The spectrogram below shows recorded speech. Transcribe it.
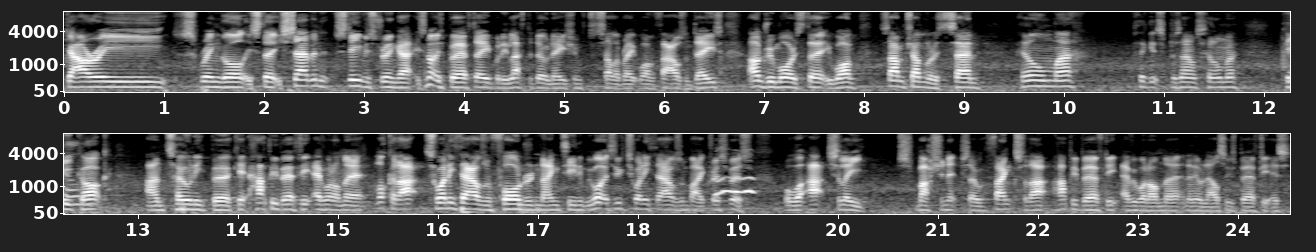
Gary Springle is 37. Stephen Stringer, it's not his birthday, but he left a donation to celebrate 1,000 days. Andrew Moore is 31. Sam Chandler is 10. Hilma, I think it's pronounced Hilma. Peacock and Tony Burkett. Happy birthday, everyone on there. Look at that, 20,419. We wanted to do 20,000 by Christmas, but we're actually smashing it. So thanks for that. Happy birthday, everyone on there, and anyone else whose birthday it is.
